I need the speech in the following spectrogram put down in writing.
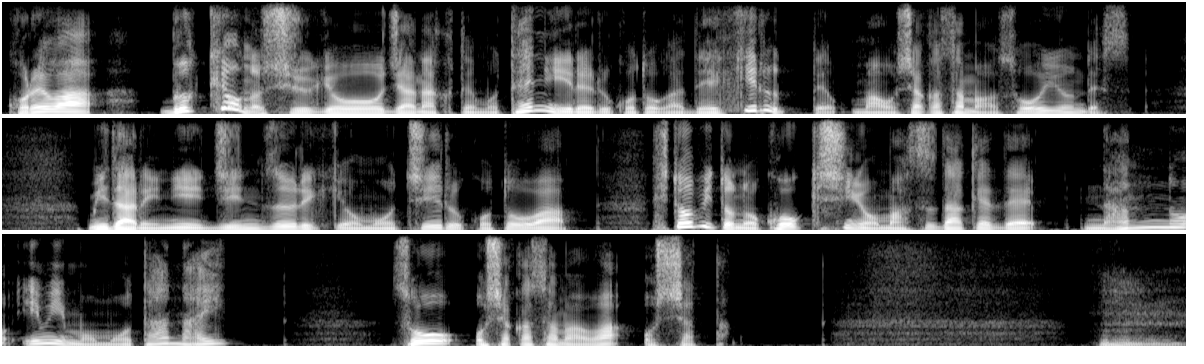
これは仏教の修行じゃなくても手に入れることができるって、まあ、お釈迦様はそう言うんです。みだりに神通力を用いることは人々の好奇心を増すだけで何の意味も持たないそうお釈迦様はおっしゃった。うん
